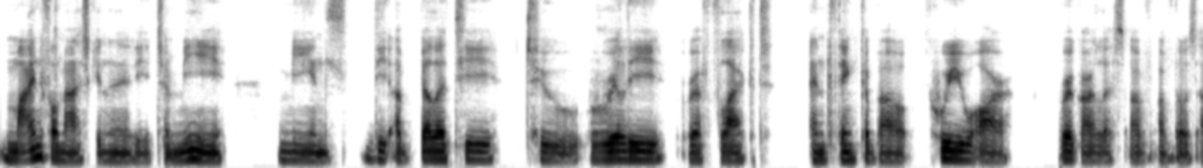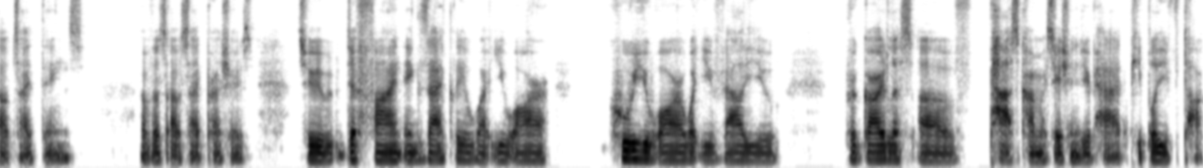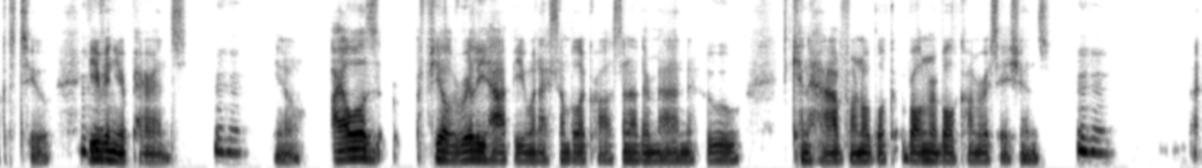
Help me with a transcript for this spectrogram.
Mindful masculinity to me means the ability to really reflect and think about who you are, regardless of, of those outside things, of those outside pressures, to define exactly what you are, who you are, what you value, regardless of past conversations you've had, people you've talked to, mm-hmm. even your parents. Mm-hmm. You know, I always feel really happy when I stumble across another man who can have vulnerable vulnerable conversations. Mm-hmm.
